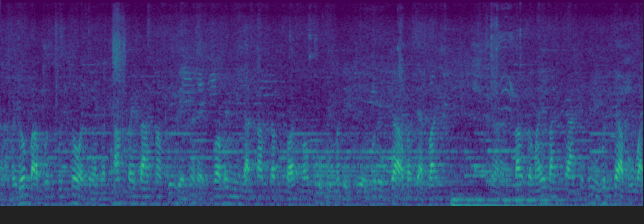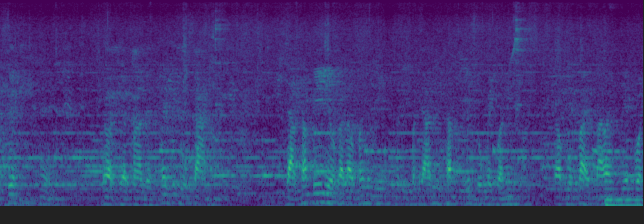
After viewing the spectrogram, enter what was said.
าไม่รู้บาปคุณคุณโทษเนี่ยมันทำไปตามความที่เห็นนั่นแหละเพราะไม่มีหลักธรรมคำสอนของผู้เป็นบัณฑิตคือพระเจ้าบัญญัติไว้บางสมัยบางการจะไม่มีพระเจ้าประวัติขึ้นก็เกิดมาเลยไม่ได้ถูกการอยากทำดีอยู่กับเราไม่มีสติปัญญาที่ทำดีสูงไปกว่านี้เราเพียนไหวตาเพียนบน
